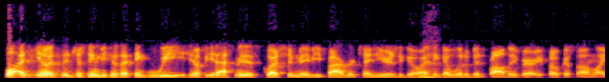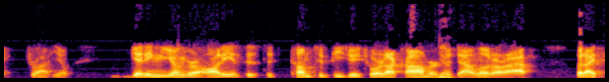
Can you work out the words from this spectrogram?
Well, I, you know, it's interesting because I think we, you know, if you'd asked me this question maybe five or ten years ago, yeah. I think I would have been probably very focused on like, try, you know, getting younger audiences to come to PGAtour.com or yeah. to download our app. But I,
